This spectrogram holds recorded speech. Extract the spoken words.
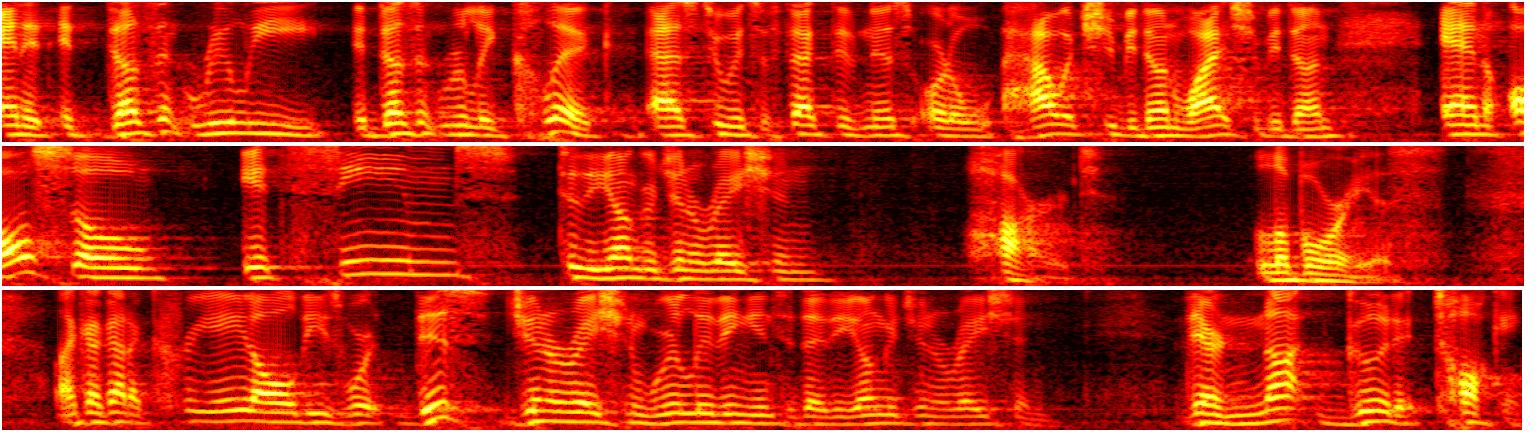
And it, it doesn't really it doesn't really click as to its effectiveness or to how it should be done why it should be done. And also it seems to the younger generation hard laborious like i got to create all these words this generation we're living in today the younger generation they're not good at talking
